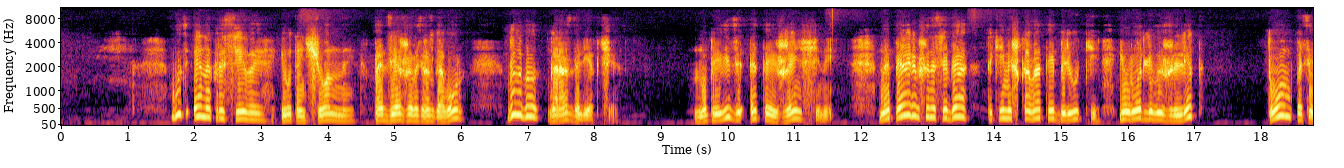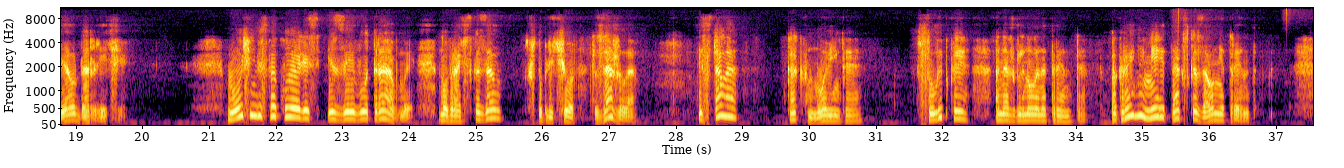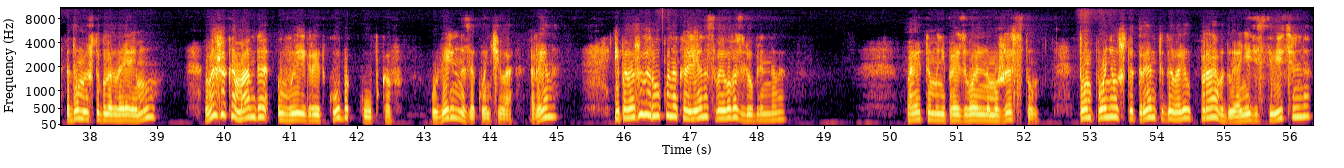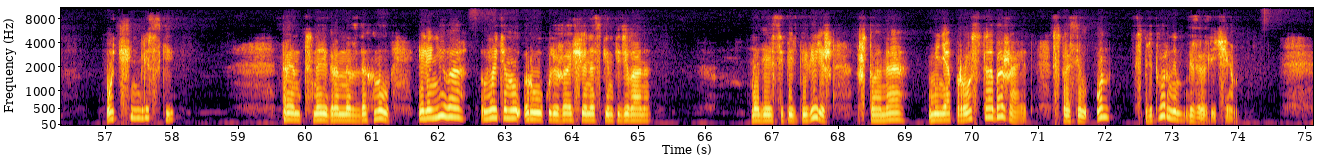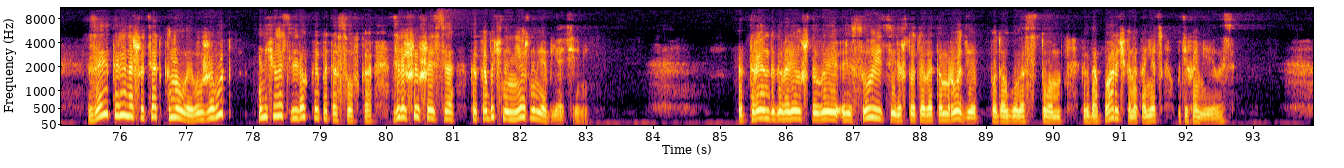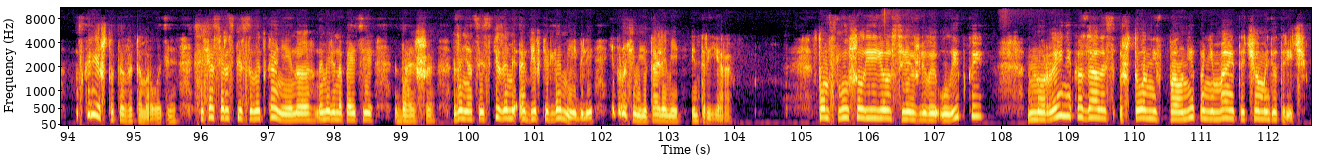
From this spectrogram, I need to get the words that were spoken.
Будь Энна красивой и утонченной, поддерживать разговор было бы гораздо легче. Но при виде этой женщины, напялившей на себя такие мешковатые брюки и уродливый жилет, Том потерял дар речи. Мы очень беспокоились из-за его травмы, но врач сказал, что плечо зажило и стало как новенькое. С улыбкой она взглянула на Трента. По крайней мере, так сказал мне Трент. Думаю, что благодаря ему ваша команда выиграет Кубок Кубков. Уверенно закончила Рен и положила руку на колено своего возлюбленного. По этому непроизвольному жесту Том понял, что Трент говорил правду, и они действительно очень близки. Трент наигранно вздохнул и лениво вытянул руку, лежащую на спинке дивана. «Надеюсь, теперь ты веришь, что она меня просто обожает?» — спросил он с притворным безразличием. За это Рена шутя ткнула его в живот, и началась легкая потасовка, завершившаяся, как обычно, нежными объятиями. «Тренд говорил, что вы рисуете или что-то в этом роде», — подал голос Том, когда парочка, наконец, утихомирилась. «Скорее, что-то в этом роде. Сейчас я расписываю ткани, но намерена пойти дальше, заняться эскизами обивки для мебели и прочими деталями интерьера». Том слушал ее с вежливой улыбкой, но Ренни казалось, что он не вполне понимает, о чем идет речь.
